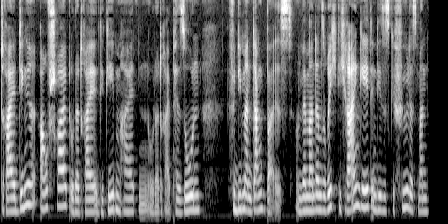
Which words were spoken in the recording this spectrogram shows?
drei Dinge aufschreibt oder drei Gegebenheiten oder drei Personen, für die man dankbar ist. Und wenn man dann so richtig reingeht in dieses Gefühl, dass man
